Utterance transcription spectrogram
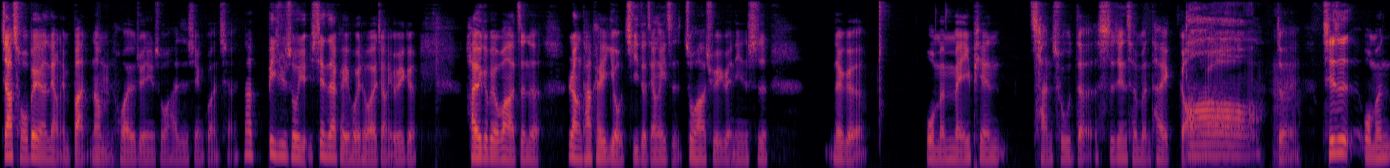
加筹备了两年半。那我们嗯后来就决定说，还是先关起来。那必须说有，现在可以回头来讲，有一个还有一个没有办法真的让它可以有机的这样一直做下去的原因是，那个我们每一篇产出的时间成本太高了。哦，嗯对，其实我们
